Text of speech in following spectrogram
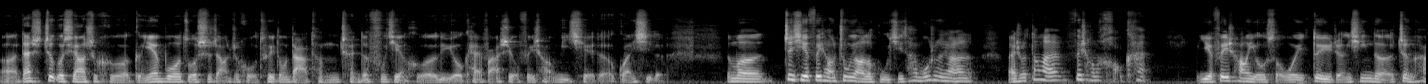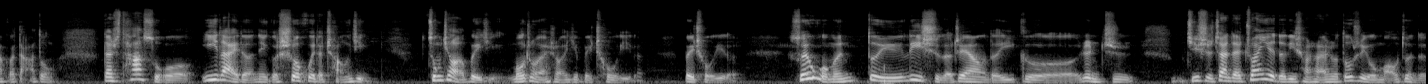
呃，但是这个实际上是和耿彦波做市长之后推动大同城的复建和旅游开发是有非常密切的关系的。那么这些非常重要的古迹，它某种意义上来说，当然非常的好看，也非常有所谓对人心的震撼和打动。但是他所依赖的那个社会的场景、宗教的背景，某种来说已经被抽离了，被抽离了。所以，我们对于历史的这样的一个认知，即使站在专业的立场上来说，都是有矛盾的。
